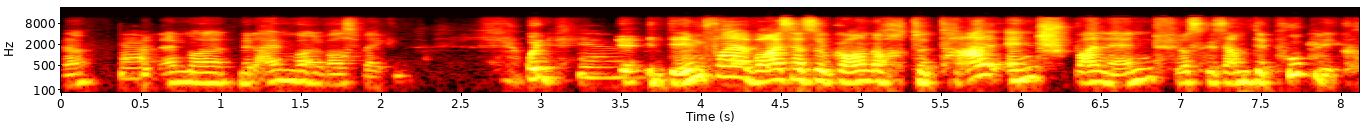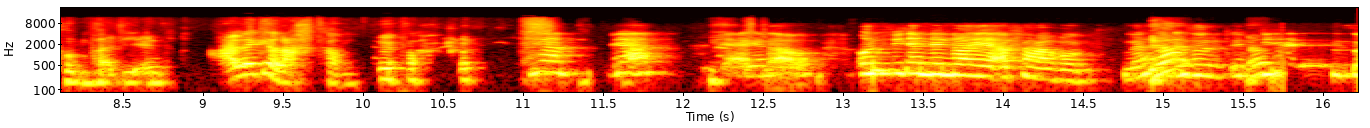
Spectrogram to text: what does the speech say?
Ja, ja. Mit, einmal, mit einem Mal war es weg. Und ja. in dem Fall war es ja sogar noch total entspannend fürs gesamte Publikum, weil die alle gelacht haben. Ja, ja, ja, genau. Und wieder eine neue Erfahrung. Ne? Ja, also, ja. Wieder, so,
